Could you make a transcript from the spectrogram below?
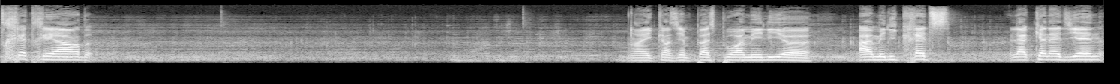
très très hard. Allez, 15ème place pour Amélie, euh, Amélie Kretz, la canadienne.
